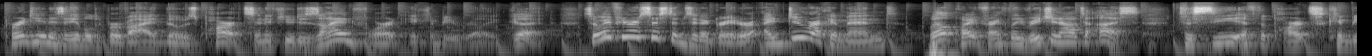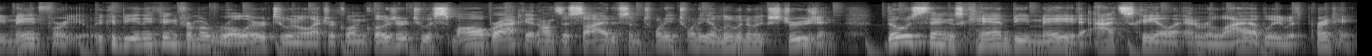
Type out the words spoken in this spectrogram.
printing is able to provide those parts. And if you design for it, it can be really good. So if you're a systems integrator, I do recommend, well, quite frankly, reaching out to us to see if the parts can be made for you. It could be anything from a roller to an electrical enclosure to a small bracket on the side of some 2020 aluminum extrusion. Those things can be made at scale and reliably with printing.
